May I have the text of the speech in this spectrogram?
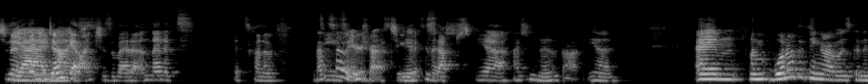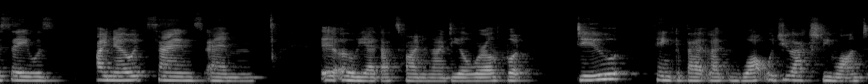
you know, Yeah, then you don't get anxious about it, and then it's it's kind of it's That's so interesting, to isn't it? accept. Yeah. I didn't know that. Yeah. Um, um. One other thing I was gonna say was, I know it sounds um, eh, oh yeah, that's fine in an ideal world, but do think about like what would you actually want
